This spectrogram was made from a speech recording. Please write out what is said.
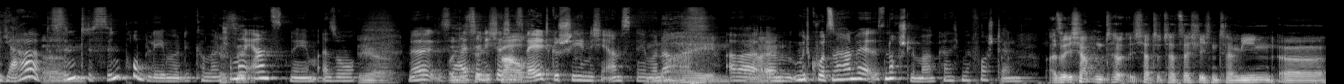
Ja, das, sind, das sind Probleme, die kann man schon mal sind- ernst nehmen. Also, Ja. ne, das Und heißt ja nicht, ich dass ich das Weltgeschehen nicht ernst nehme. Ne? Nein, Aber nein. Ähm, mit kurzen Haaren wäre es noch schlimmer, kann ich mir vorstellen. Also ich habe ich hatte tatsächlich einen Termin äh,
